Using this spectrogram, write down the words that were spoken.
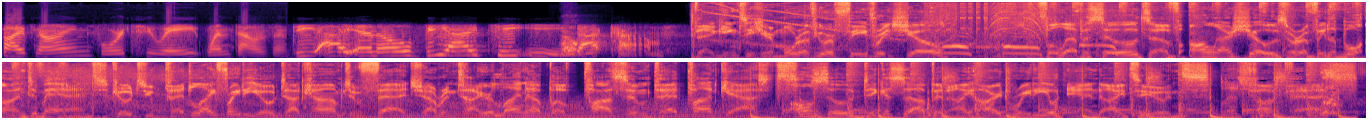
859-428-1000. D-I-N-O-V-I-T-E dot com. Begging to hear more of your favorite show? Full episodes of all our shows are available on demand. Go to PetLifeRadio.com to fetch our entire lineup of Possum Pet podcasts. Also, dig us up in iHeartRadio and iTunes. Let's talk pets.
